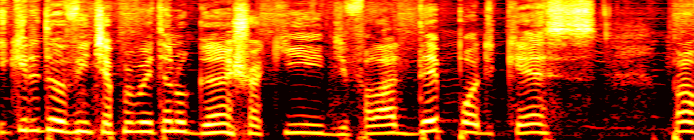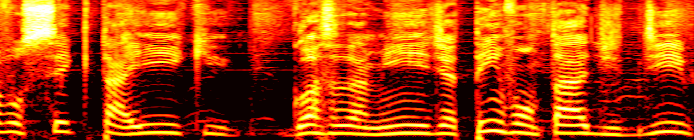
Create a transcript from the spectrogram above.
E querido ouvinte, aproveitando o gancho aqui de falar de podcasts, para você que está aí, que gosta da mídia, tem vontade de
